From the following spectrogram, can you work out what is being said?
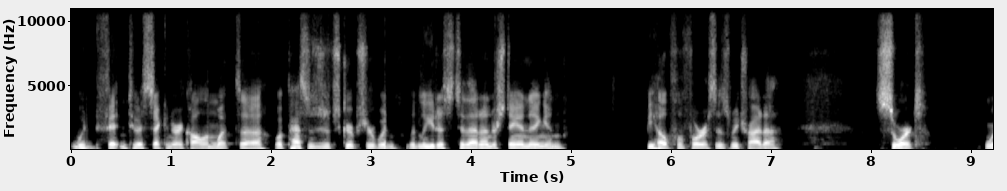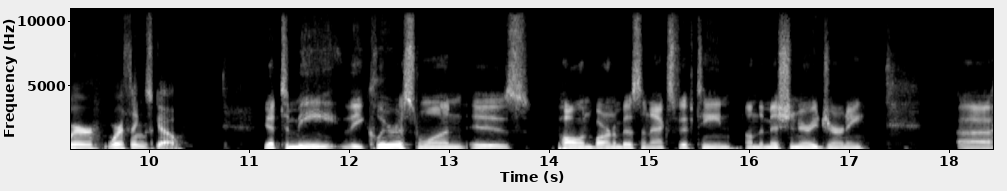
would fit into a secondary column. What uh, what passages of scripture would would lead us to that understanding and be helpful for us as we try to sort where where things go? Yeah, to me, the clearest one is Paul and Barnabas in Acts 15 on the missionary journey. Uh,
